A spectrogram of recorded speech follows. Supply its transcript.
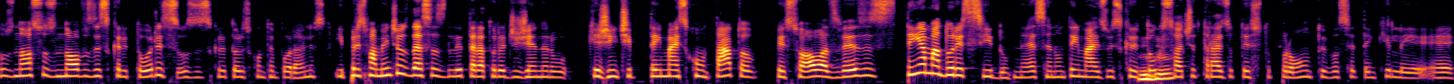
os nossos novos escritores, os escritores contemporâneos, e principalmente os dessas literatura de gênero que a gente tem mais contato, pessoal às vezes tem amadurecido, né? Você não tem mais o escritor uhum. que só te traz o texto pronto e você tem que ler. É,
